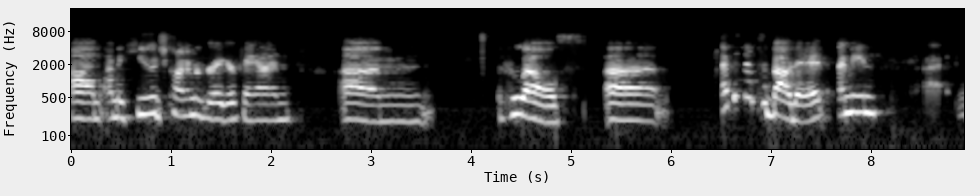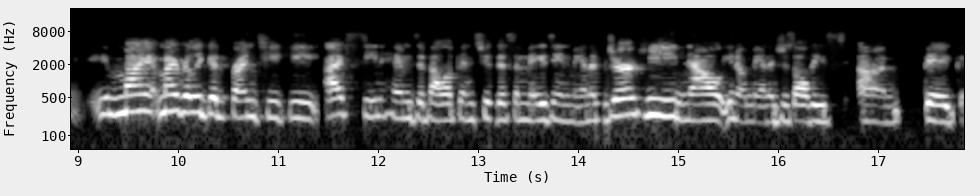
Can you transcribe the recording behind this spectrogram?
Um, I'm a huge Conor McGregor fan. Um, who else? Uh, I think that's about it. I mean, my my really good friend Tiki, I've seen him develop into this amazing manager. He now, you know, manages all these um, big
